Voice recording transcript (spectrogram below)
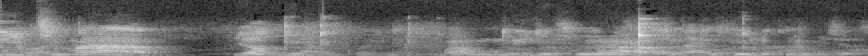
koyacağım. içmem. Ya Balı dur. ben koyayım. Ben bunu Dur dur böyle içmem. dakika böyle koymayacağız.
